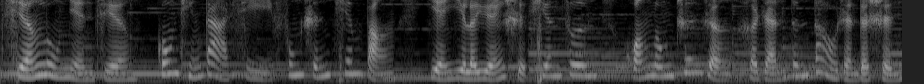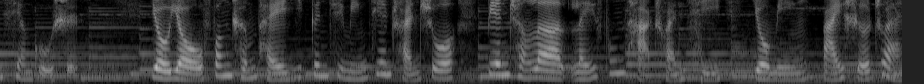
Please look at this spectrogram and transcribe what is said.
乾隆年间。宫廷大戏《封神天榜》演绎了元始天尊、黄龙真人和燃灯道人的神仙故事，又有方成培根据民间传说编成了《雷峰塔传奇》，又名《白蛇传》，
